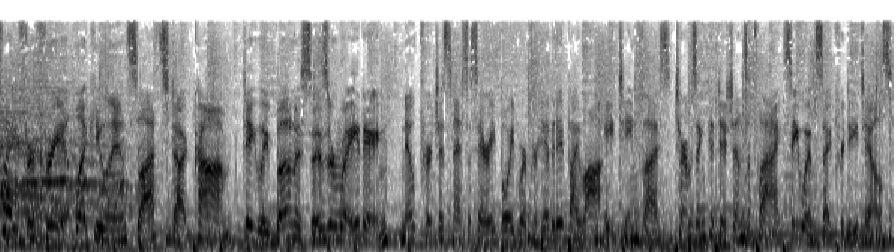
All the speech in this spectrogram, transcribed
Play for free at LuckyLandSlots.com. Daily bonuses are waiting. No purchase necessary. Void where prohibited by law. 18 plus. Terms and conditions apply. See website for details.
